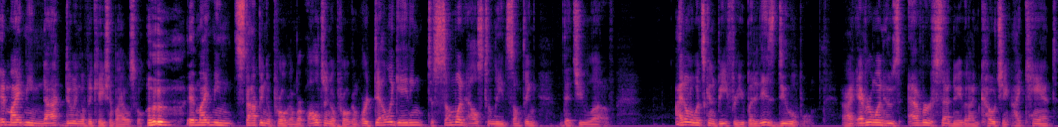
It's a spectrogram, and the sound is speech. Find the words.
It might mean not doing a vacation Bible school. it might mean stopping a program or altering a program or delegating to someone else to lead something that you love. I don't know what it's going to be for you, but it is doable. All right, everyone who's ever said to me that I'm coaching, I can't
